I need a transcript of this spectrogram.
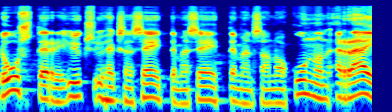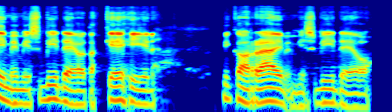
Dusteri 1977 sanoo kunnon räimimisvideota kehiin. Mikä on räimimisvideo?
